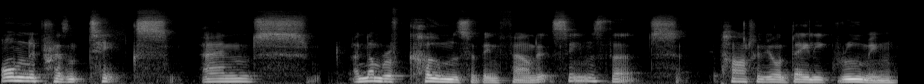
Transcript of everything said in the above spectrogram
omnipresent ticks, and a number of combs have been found. It seems that part of your daily grooming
